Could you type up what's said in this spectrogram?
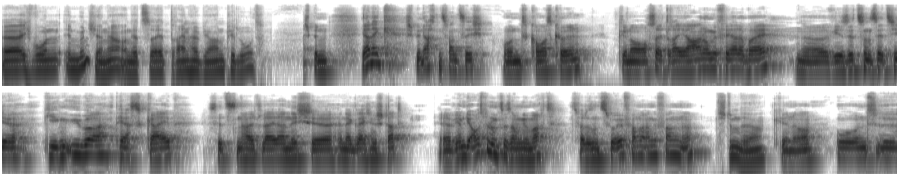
Äh, ich wohne in München, ja, und jetzt seit dreieinhalb Jahren Pilot. Ich bin Janik, ich bin 28 und komme aus Köln. Genau, auch seit drei Jahren ungefähr dabei. Äh, wir sitzen uns jetzt hier gegenüber per Skype, sitzen halt leider nicht äh, in der gleichen Stadt. Äh, wir haben die Ausbildung zusammen gemacht. 2012 haben wir angefangen, ne? Stimmt, ja. Genau. Und äh,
